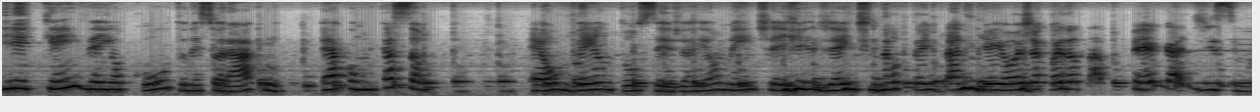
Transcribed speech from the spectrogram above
E quem vem oculto nesse oráculo é a comunicação, é o vento, ou seja, realmente aí, gente, não tem para ninguém. Hoje a coisa tá pegadíssima.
